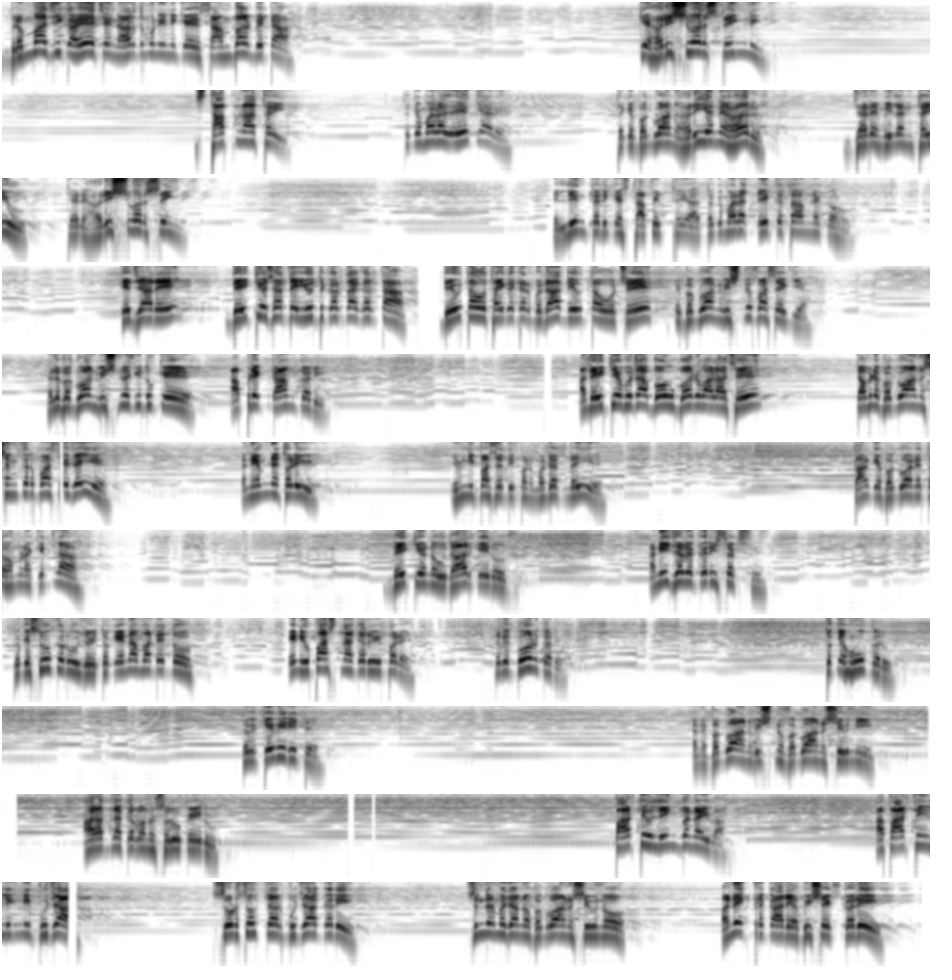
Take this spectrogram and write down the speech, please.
બ્રહ્માજી કહે છે, નારદ મુનિને કે, સાંભળ બેટા કે હરીશ્વર સ્ત્રીની સ્થાપના થઈ. તો કે, મહારાજ, એ ક્યારે? તો કે, ભગવાન હરિ અને હર જ્યારે મિલન થયું, ત્યારે હરીશ્વર સિંહ એ લિંગ તરીકે સ્થાપિત થયા. તો કે, મહારાજ, એ કથા અમને કહો કે જ્યારે દૈત્યો સાથે યુદ્ધ કરતા કરતા દેવતાઓ થઈ ગયા. ત્યારે બધા દેવતાઓ છે એ ભગવાન વિષ્ણુ પાસે ગયા. એટલે ભગવાન વિષ્ણુએ કીધું કે આપણે કામ કરી. આ દૈત્ય બધા બહુ બરવાળા છે. તો આપણે ભગવાન શંકર પાસે જઈએ અને એમને થોડી એમની પાસેથી પણ મદદ લઈએ. કારણ કે ભગવાને તો હમણાં કેટલા દૈત્યનો ઉદ્ધાર કર્યો છે. અને હવે કરી શકશે, તો કે શું કરવું જોઈએ? તો કે એના માટે તો એની ઉપાસના કરવી પડે. તો કે કોણ કરે? તો કે હું કરું? તો કે કેવી રીતે? અને ભગવાન વિષ્ણુ, ભગવાન શિવની આરાધના કરવાનું શરૂ કર્યું. પાર્થિવ લિંગ બનાવ્યા. આ પાર્થિવ લિંગની પૂજા સોળસોપચાર પૂજા કરી સુંદર મજાનો ભગવાન શિવનો અનેક પ્રકારે અભિષેક કરી,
